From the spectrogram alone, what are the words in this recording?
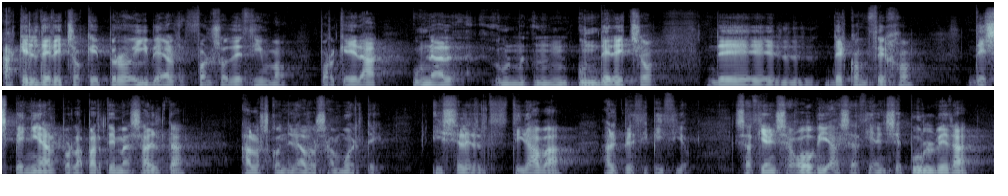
aquel derecho que prohíbe a Alfonso X porque era un, un derecho del, concejo despeñar por la parte más alta a los condenados a muerte y se les tiraba al precipicio. Se hacía en Segovia, se hacía en Sepúlveda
